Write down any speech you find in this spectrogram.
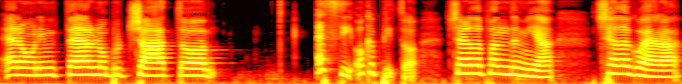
era un inferno bruciato. Eh sì, ho capito. C'era la pandemia, c'è la guerra.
